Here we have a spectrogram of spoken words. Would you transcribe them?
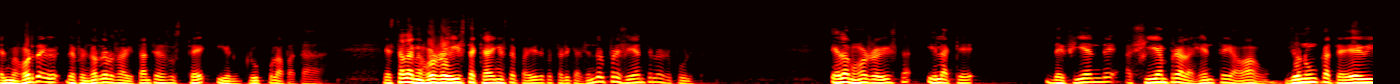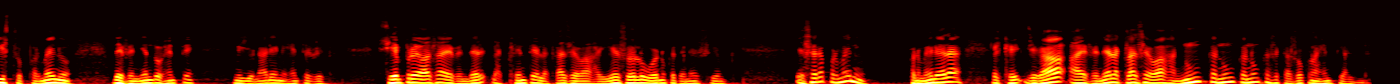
El mejor de- defensor de los habitantes es usted y el grupo La Patada. Esta es la mejor revista que hay en este país de Costa Rica, siendo el presidente de la República. Es la mejor revista y la que defiende siempre a la gente de abajo. Yo nunca te he visto, Parmenio, defendiendo gente millonaria ni gente rica. Siempre vas a defender la gente de la clase baja y eso es lo bueno que tener siempre. Ese era Parmenio. Parmenio era el que llegaba a defender la clase baja. Nunca, nunca, nunca se casó con la gente alta.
